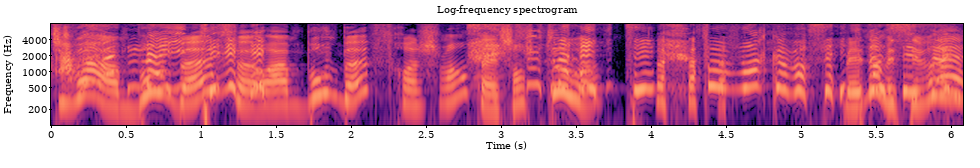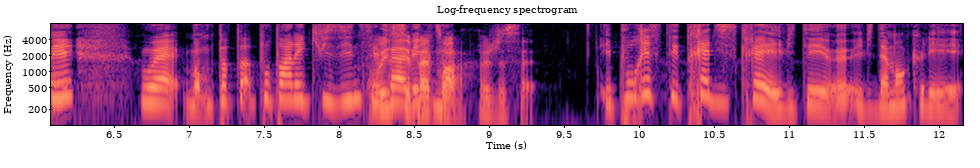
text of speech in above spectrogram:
tu vois, un bon bœuf, euh, un bon bœuf, franchement, ça change tout. hein. Faut voir comment c'est Mais non, mais c'est vrai. Ouais, bon, pour parler cuisine, c'est Oui, pas c'est avec pas moi. toi, je sais. Et pour rester très discret et éviter euh, évidemment que les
